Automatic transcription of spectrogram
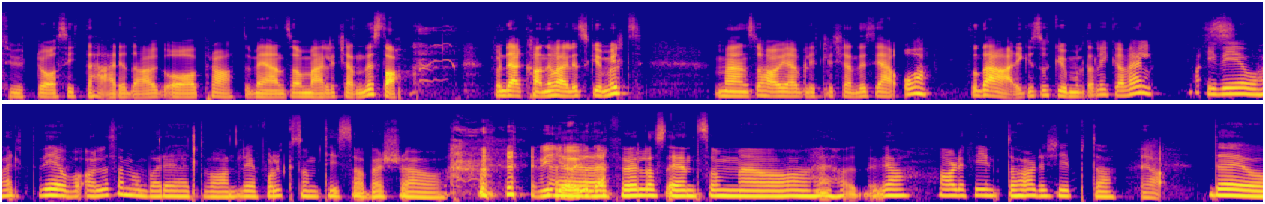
turt å sitte her i dag og prate med en som er litt kjendis, da. For det kan jo være litt skummelt. Men så har jo jeg blitt litt kjendis, jeg òg. Så da er det ikke så skummelt allikevel. Nei, vi er jo, helt, vi er jo alle sammen bare helt vanlige folk som tisser og bæsjer og Vi gjør jo det. eh, føler oss ensomme og ja, har det fint og har det kjipt og Ja. Det er jo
